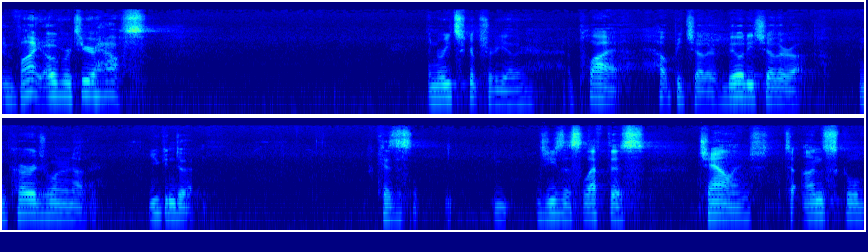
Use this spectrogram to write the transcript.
invite over to your house and read Scripture together. Apply it. Help each other. Build each other up. Encourage one another. You can do it. Because Jesus left this challenge to unschooled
